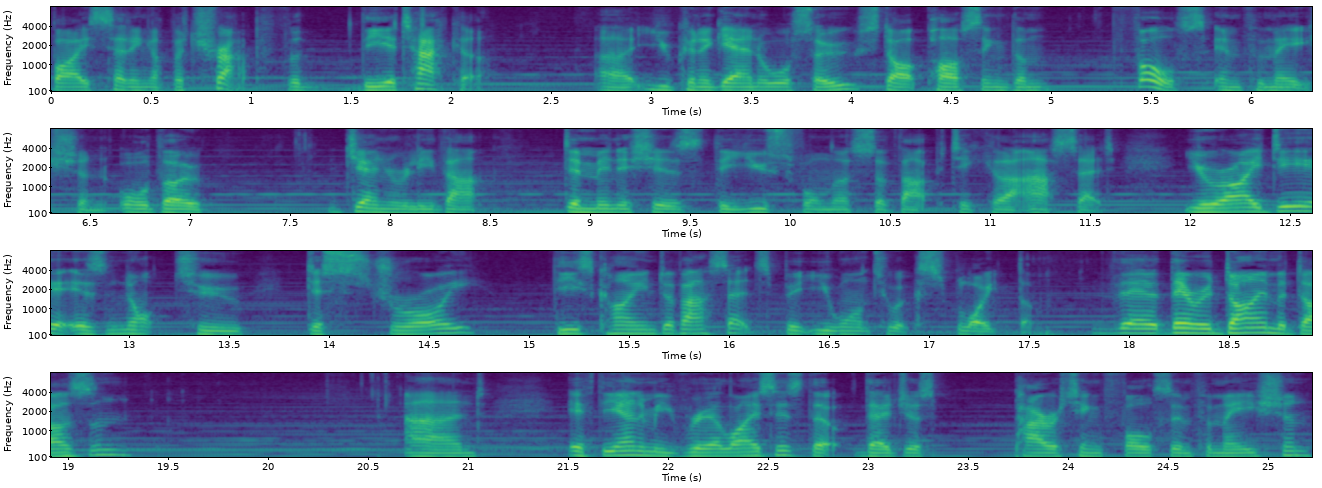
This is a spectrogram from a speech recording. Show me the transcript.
by setting up a trap for the attacker. Uh, you can again also start passing them false information, although generally that diminishes the usefulness of that particular asset. Your idea is not to destroy these kind of assets, but you want to exploit them. They're, they're a dime a dozen, and if the enemy realizes that they're just parroting false information,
